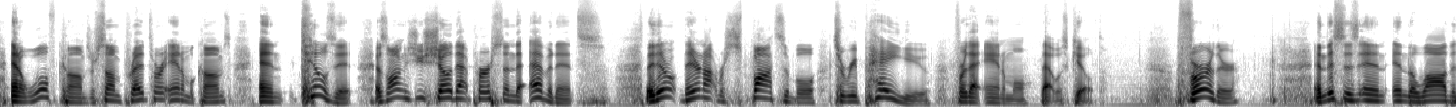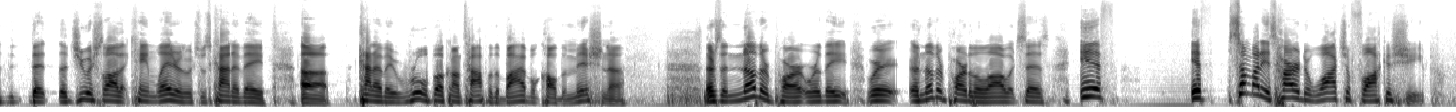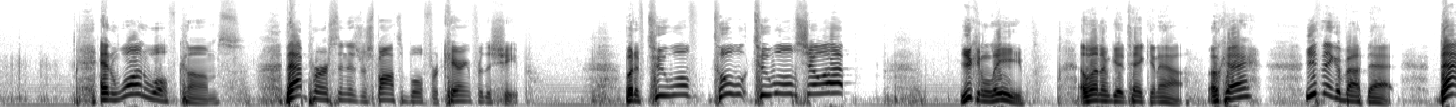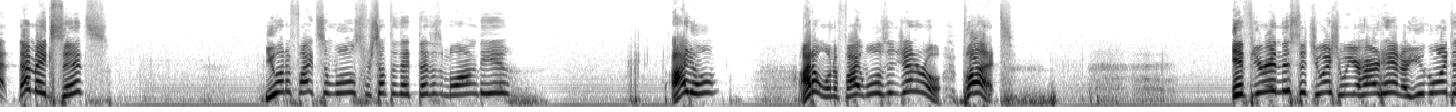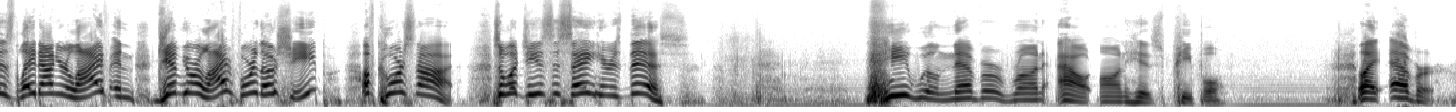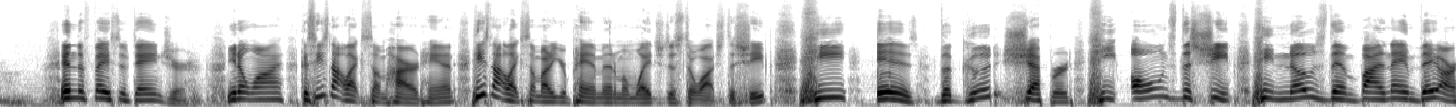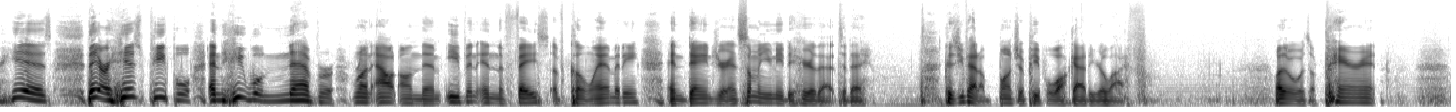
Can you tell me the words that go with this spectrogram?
and a wolf comes or some predatory animal comes and kills it, as long as you show that person the evidence, they don't, they're not responsible to repay you for that animal that was killed. Further, and this is in, in the law that the, that the Jewish law that came later, which was kind of a uh, kind of a rule book on top of the Bible called the Mishnah. There's another part where they where another part of the law which says if if somebody is hired to watch a flock of sheep and one wolf comes, that person is responsible for caring for the sheep. But if two wolf two, two wolves show up, you can leave and let them get taken out. Okay? You think about that. That that makes sense. You want to fight some wolves for something that doesn't belong to you? I don't. I don't want to fight wolves in general. But if you're in this situation with your hired hand, are you going to lay down your life and give your life for those sheep? Of course not. So, what Jesus is saying here is this He will never run out on his people. Like, ever. In the face of danger. You know why? Because he's not like some hired hand. He's not like somebody you're paying minimum wage just to watch the sheep. He is the good shepherd. He owns the sheep. He knows them by name. They are his. They are his people, and he will never run out on them, even in the face of calamity and danger. And some of you need to hear that today because you've had a bunch of people walk out of your life. Whether it was a parent,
